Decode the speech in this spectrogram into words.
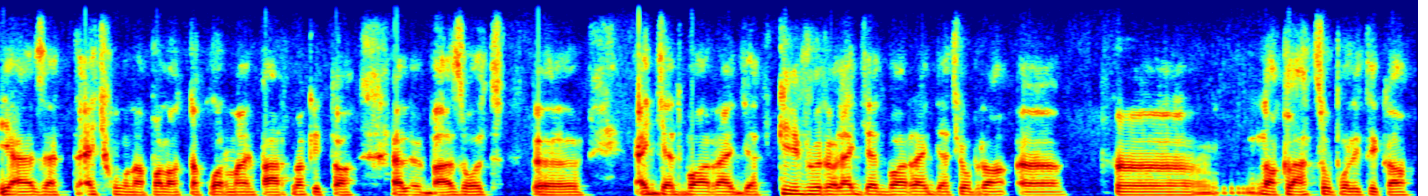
jelzett egy hónap alatt a kormánypártnak, itt a előbb vázolt egyet balra, egyet kívülről, egyet balra, egyet jobbra nak látszó politika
